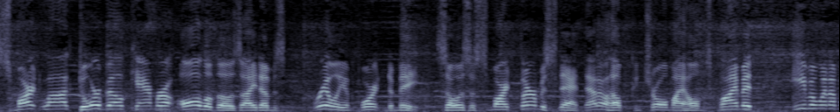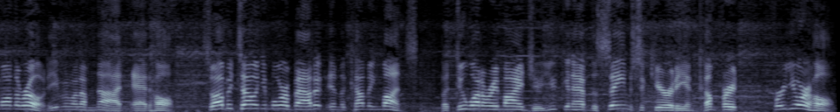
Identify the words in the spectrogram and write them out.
smart lock, doorbell camera, all of those items really important to me. So is a smart thermostat. That'll help control my home's climate even when I'm on the road, even when I'm not at home. So I'll be telling you more about it in the coming months. But do want to remind you, you can have the same security and comfort for your home.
